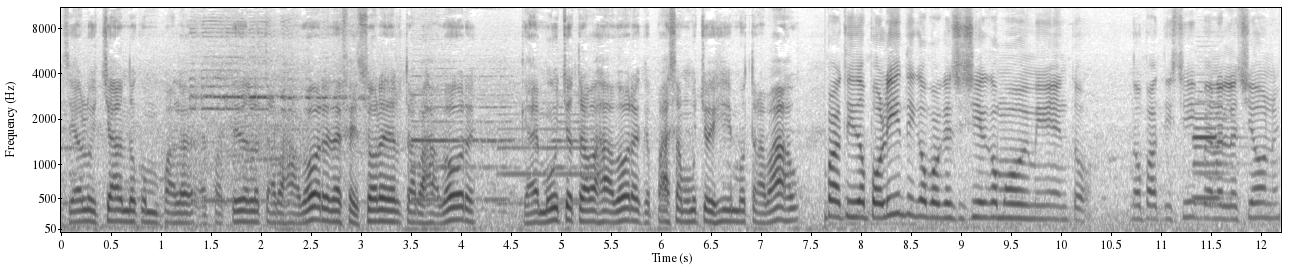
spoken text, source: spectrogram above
que siga luchando como para el partido de los trabajadores, defensores de los trabajadores, que hay muchos trabajadores que pasan muchísimo trabajo. Un partido político porque si sigue como movimiento no participa en las elecciones.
